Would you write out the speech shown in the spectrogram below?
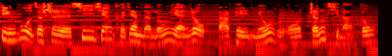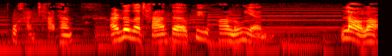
顶部则是新鲜可见的龙眼肉搭配牛乳，整体呢都不含茶汤。而乐乐茶的桂花龙眼酪酪，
